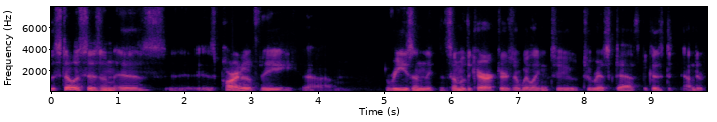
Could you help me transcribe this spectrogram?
The Stoicism is is part of the um, reason that some of the characters are willing to to risk death because under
